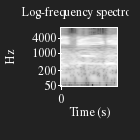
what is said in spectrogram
এটা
